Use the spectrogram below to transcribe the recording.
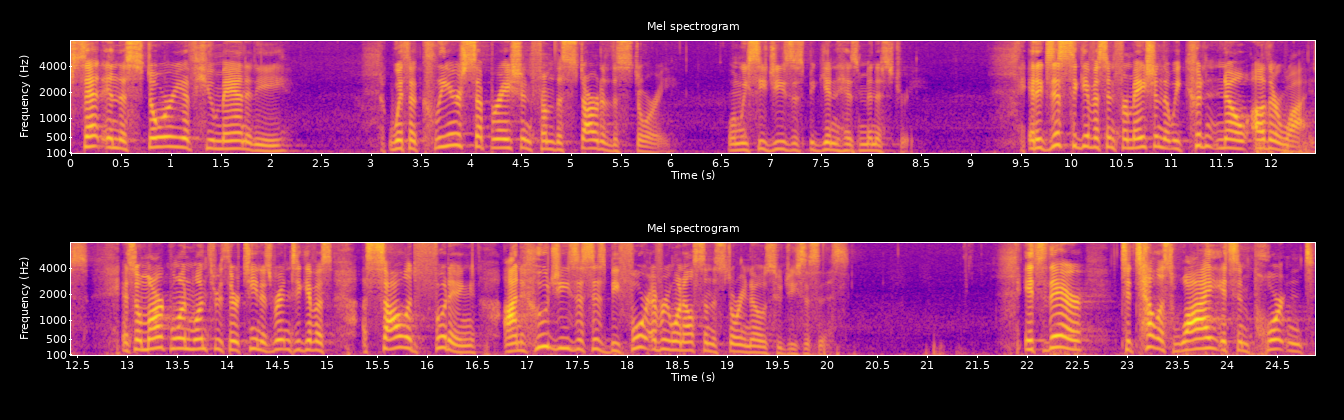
set in the story of humanity with a clear separation from the start of the story when we see Jesus begin his ministry. It exists to give us information that we couldn't know otherwise. And so, Mark 1 1 through 13 is written to give us a solid footing on who Jesus is before everyone else in the story knows who Jesus is. It's there to tell us why it's important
